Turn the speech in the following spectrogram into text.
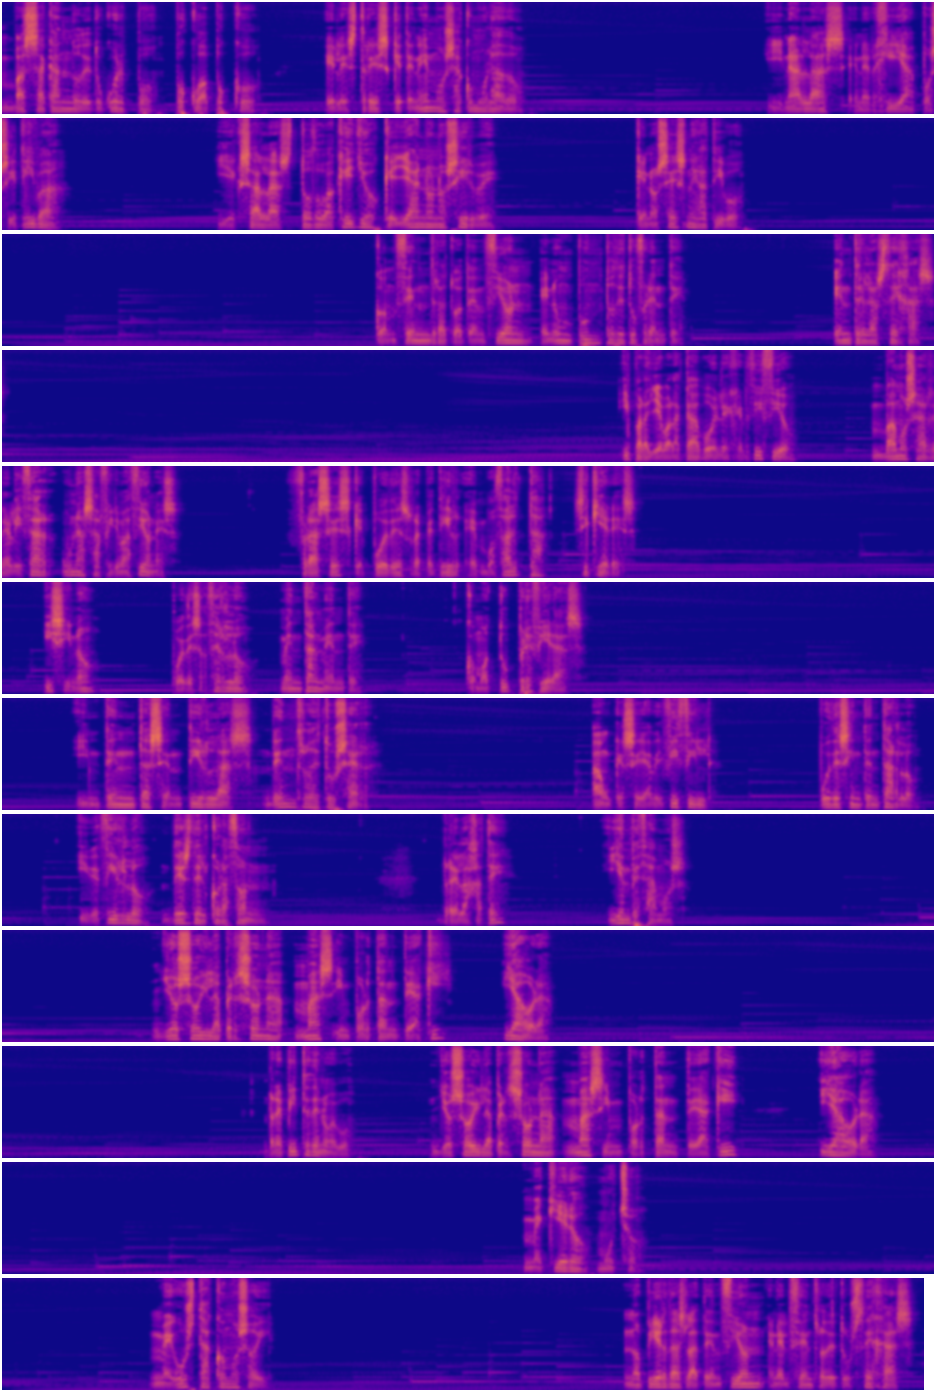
vas sacando de tu cuerpo poco a poco el estrés que tenemos acumulado. Inhalas energía positiva y exhalas todo aquello que ya no nos sirve, que nos es negativo. Concentra tu atención en un punto de tu frente, entre las cejas. Y para llevar a cabo el ejercicio, vamos a realizar unas afirmaciones, frases que puedes repetir en voz alta si quieres. Y si no, puedes hacerlo mentalmente como tú prefieras. Intenta sentirlas dentro de tu ser. Aunque sea difícil, puedes intentarlo y decirlo desde el corazón. Relájate y empezamos. Yo soy la persona más importante aquí y ahora. Repite de nuevo. Yo soy la persona más importante aquí y ahora. Me quiero mucho. Me gusta como soy. No pierdas la atención en el centro de tus cejas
